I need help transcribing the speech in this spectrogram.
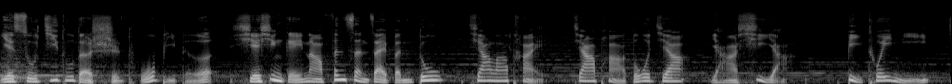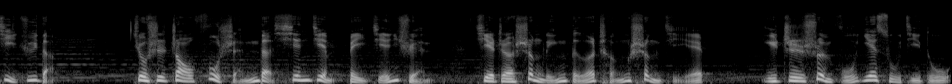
耶稣基督的使徒彼得写信给那分散在本都、加拉太、加帕多家、亚细亚、庇推尼寄居的，就是照父神的先见被拣选，借着圣灵得成圣洁，以致顺服耶稣基督，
